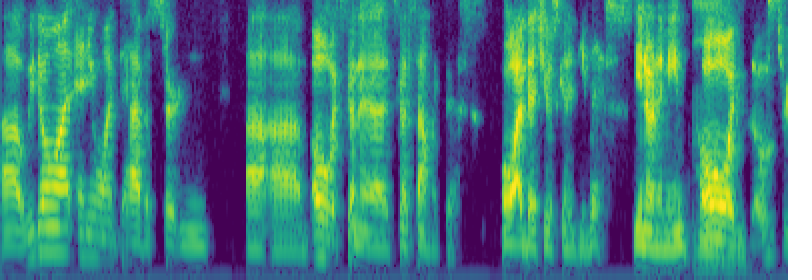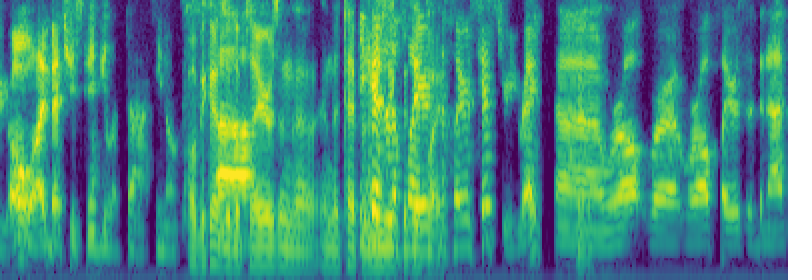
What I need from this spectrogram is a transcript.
uh, we don't want anyone to have a certain uh, uh, oh it's gonna it's gonna sound like this oh i bet you it's gonna be this you know what i mean Mhm. oh it's those three oh i bet you it's gonna be like that you know Oh, because of the Uh, players and the and the type of because of music the that they players play. and the players history right uh Yeah. we're all we're, we're all players that have been at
